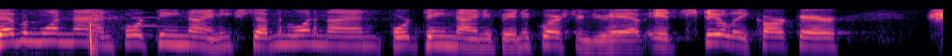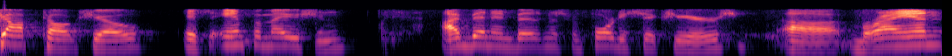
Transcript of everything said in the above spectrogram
719-1490, 719-1490 if any questions you have. It's still a car care shop talk show. It's information. I've been in business for 46 years. Uh, Brian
